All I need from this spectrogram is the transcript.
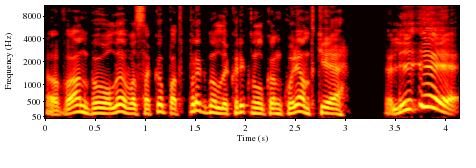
Ван Буэлэ высоко подпрыгнул и крикнул конкурентке «Ли-И!».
